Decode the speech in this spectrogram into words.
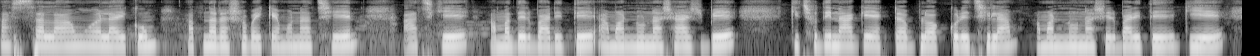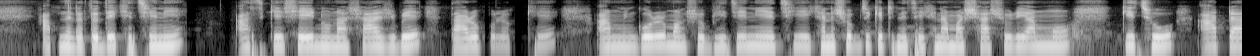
আসসালামু আলাইকুম। আপনারা সবাই কেমন আছেন? আজকে আমাদের বাড়িতে আমার নুনাস আসবে। কিছুদিন আগে একটা ব্লগ করেছিলাম আমার নুনাসের বাড়িতে গিয়ে। আপনারা তো দেখেছেনই। আজকে সেই নুনাস আসবে তার উপলক্ষে আমি গরুর মাংস ভিজে নিয়েছি, এখানে সবজি কেটে নিয়েছি, এখানে আমার শাশুড়ি, আম্মু কিছু আটা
